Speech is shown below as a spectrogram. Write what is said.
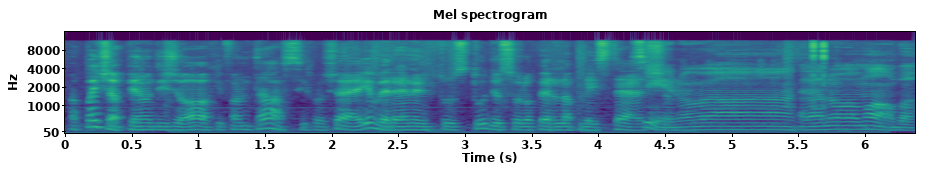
Ma poi c'è pieno di giochi, fantastico. Cioè, io verrei nel tuo studio solo per la PlayStation. Sì, nuova... è la nuova MOBA.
